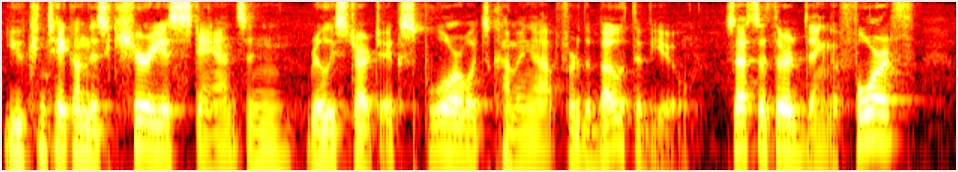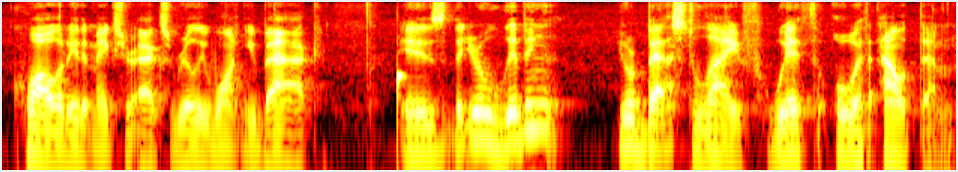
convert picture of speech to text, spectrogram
you can take on this curious stance and really start to explore what's coming up for the both of you. So that's the third thing. The fourth quality that makes your ex really want you back is that you're living your best life with or without them.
